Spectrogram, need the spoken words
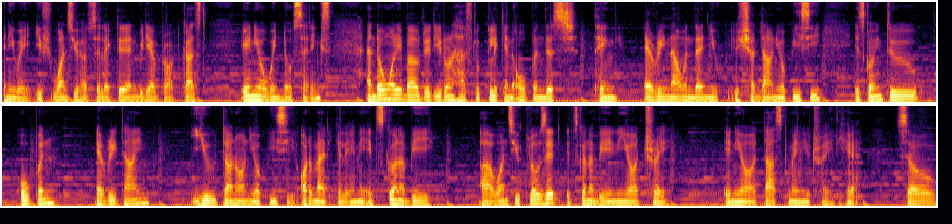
anyway if once you have selected nvidia broadcast in your windows settings. And don't worry about it you don't have to click and open this thing every now and then you, shut down your PC it's going to open every time you turn on your PC automatically and it's gonna be uh, once you close it it's gonna be in your tray in your task menu tray here. So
